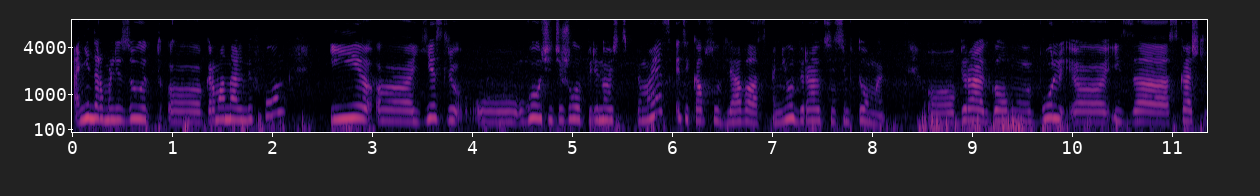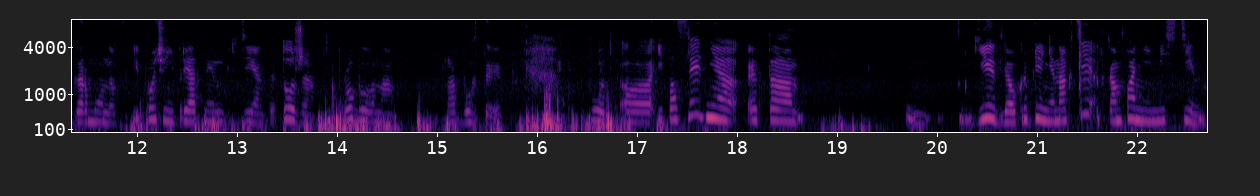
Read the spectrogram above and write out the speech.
Они нормализуют э, гормональный фон, и э, если вы очень тяжело переносите ПМС, эти капсулы для вас, они убирают все симптомы, убирают головную боль из-за скачки гормонов и прочие неприятные ингредиенты. Тоже опробовано, работает. Вот. И последнее, это гель для укрепления ногтей от компании Мистин.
